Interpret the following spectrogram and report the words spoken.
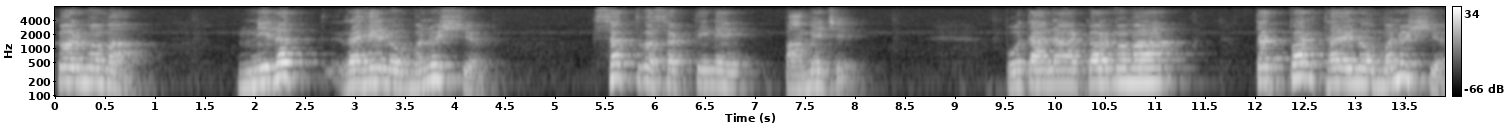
કર્મમાં નિરત રહેલો મનુષ્ય સત્વ શક્તિને પામે છે. પોતાના કર્મમાં તત્પર થયેલો મનુષ્ય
